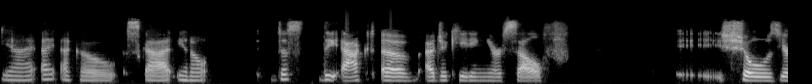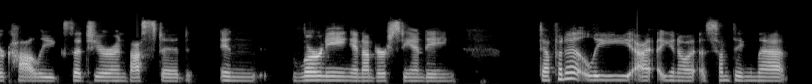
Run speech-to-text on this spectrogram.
Yeah, I, I echo Scott. You know, just the act of educating yourself shows your colleagues that you're invested in learning and understanding. Definitely, you know, something that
